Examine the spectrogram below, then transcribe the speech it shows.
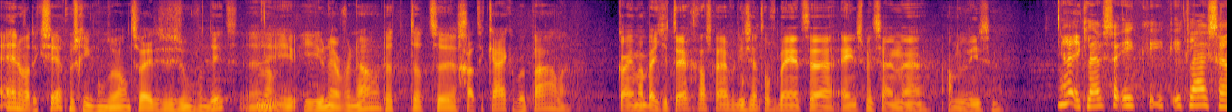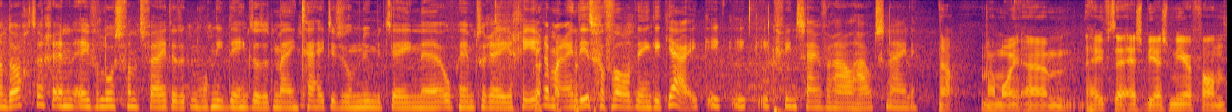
En wat ik zeg, misschien komt er wel een tweede seizoen van dit. Eh, Nou. you, you never know. Dat, dat eh, gaat de kijker bepalen. Kan je me een beetje tegengas geven, Lisette, of ben je het eh, eens met zijn eh, analyse? Ja, ik luister, ik, ik, ik luister aandachtig. En even los van het feit dat ik nog niet denk dat het mijn tijd is om nu meteen eh, op hem te reageren. Maar in dit geval denk ik, ja, ik, ik, ik, ik vind zijn verhaal hout snijden. Nou, nou mooi. Ehm, heeft de SBS meer van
